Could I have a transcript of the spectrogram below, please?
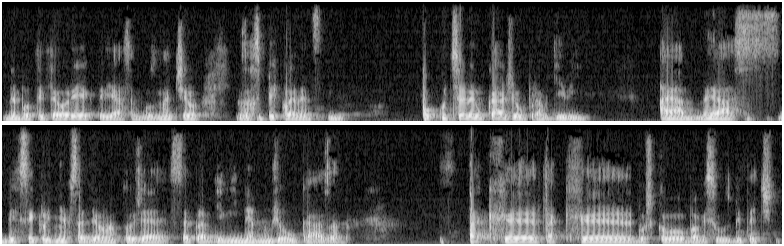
nebo ty teorie, které já jsem označil za speklenectví, pokud se neukážou pravdivý, a já, já bych si klidně vsadil na to, že se pravdiví nemůžou ukázat, tak, eh, tak eh, Božkovou obavy jsou zbytečné.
